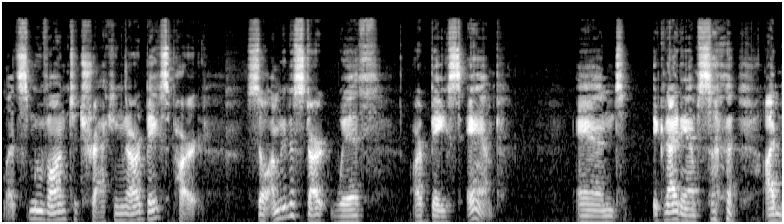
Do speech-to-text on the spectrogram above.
let's move on to tracking our bass part. So I'm going to start with our bass amp. And Ignite Amps, I'm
